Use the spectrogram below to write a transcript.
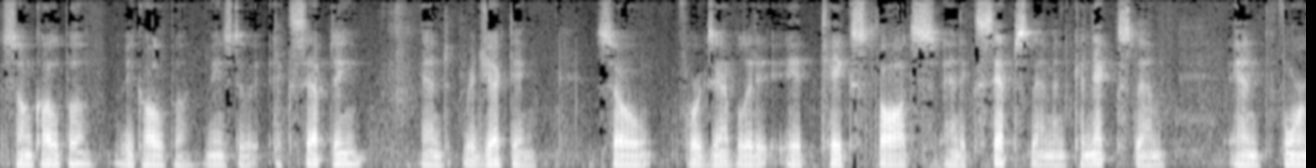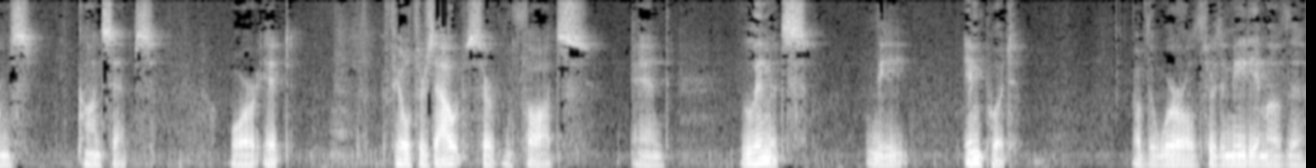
Sankalpa, vikalpa means to accepting and rejecting. So, for example, it, it takes thoughts and accepts them and connects them and forms concepts. Or it filters out certain thoughts and limits the input of the world through the medium of the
